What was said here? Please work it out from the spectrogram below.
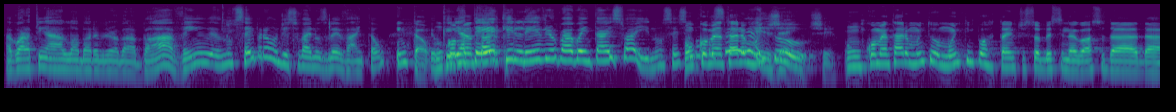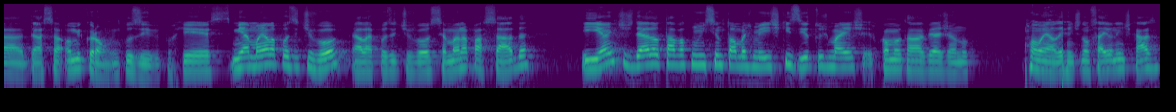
Agora tem a blá, blá, blá, blá, blá, vem, eu não sei pra onde isso vai nos levar. Então, Então, eu um queria ter comentário- equilíbrio pra aguentar isso aí. Não sei se Um eu comentário conseguir, muito, gente. um comentário muito, muito importante sobre esse negócio da, da- dessa Omicron, inclusive, porque minha mãe ela positivou, ela positivou semana passada e antes dela eu tava com uns sintomas meio esquisitos, mas como eu tava viajando com ela, e a gente não saiu nem de casa.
